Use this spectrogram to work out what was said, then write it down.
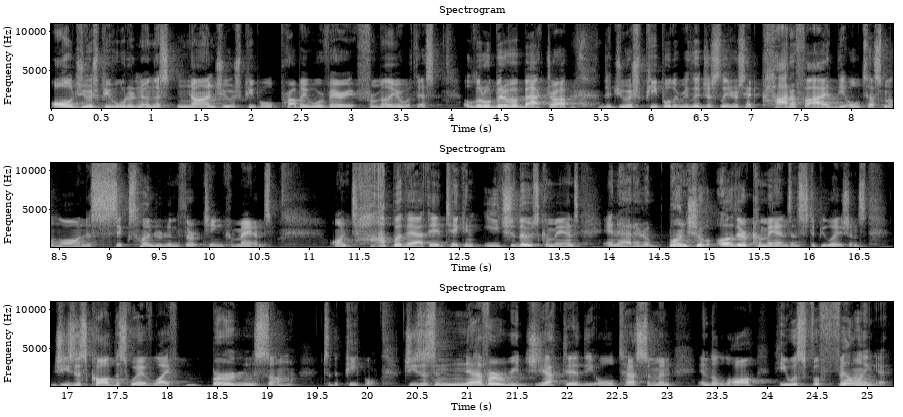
All Jewish people would have known this. Non Jewish people probably were very familiar with this. A little bit of a backdrop the Jewish people, the religious leaders, had codified the Old Testament law into 613 commands On top of that, they had taken each of those commands and added a bunch of other commands and stipulations. Jesus called this way of life burdensome to the people. Jesus never rejected the Old Testament in the law, he was fulfilling it.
